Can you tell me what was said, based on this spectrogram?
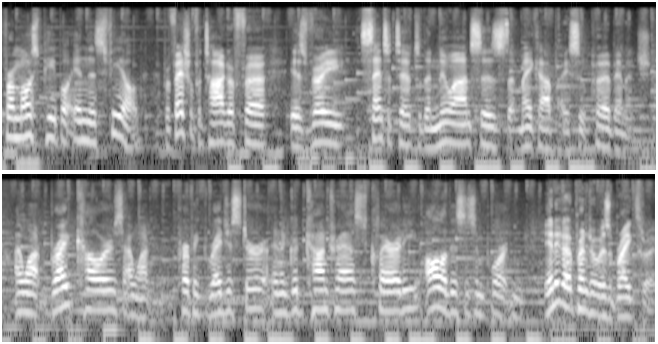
for most people in this field. A professional photographer is very sensitive to the nuances that make up a superb image. I want bright colors, I want perfect register and a good contrast, clarity. All of this is important. The Indigo printer was a breakthrough.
